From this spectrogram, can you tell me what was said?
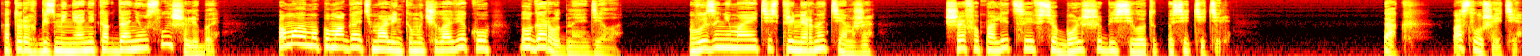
которых без меня никогда не услышали бы. По-моему, помогать маленькому человеку — благородное дело. Вы занимаетесь примерно тем же». Шефа полиции все больше бесил этот посетитель. «Так, послушайте»,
